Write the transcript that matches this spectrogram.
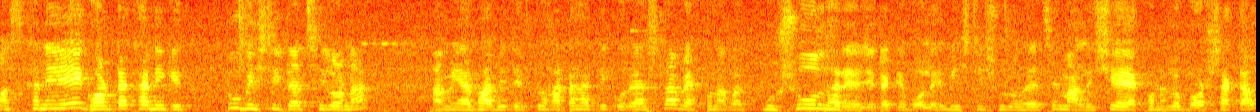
মাঝখানে ঘণ্টা খানিক একটু বৃষ্টিটা ছিল না। আমি আর ভাবিতে একটু হাঁটাহাঁটি করে আসলাম। এখন আবার মুসুলধারে যেটাকে বলে, বৃষ্টি শুরু হয়েছে। মালয়েশিয়ায় এখন হলো বর্ষাকাল।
